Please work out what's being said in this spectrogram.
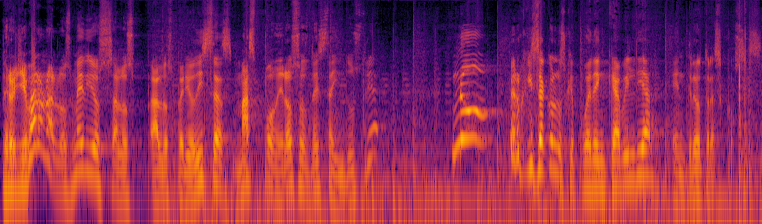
Pero llevaron a los medios, a los, a los periodistas más poderosos de esta industria. No, pero quizá con los que pueden cabildear, entre otras cosas.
